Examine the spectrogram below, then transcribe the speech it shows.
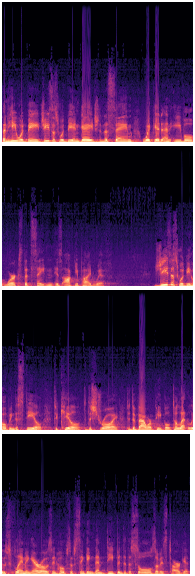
then he would be, Jesus would be engaged in the same wicked and evil works that Satan is occupied with. Jesus would be hoping to steal, to kill, to destroy, to devour people, to let loose flaming arrows in hopes of sinking them deep into the souls of his target,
